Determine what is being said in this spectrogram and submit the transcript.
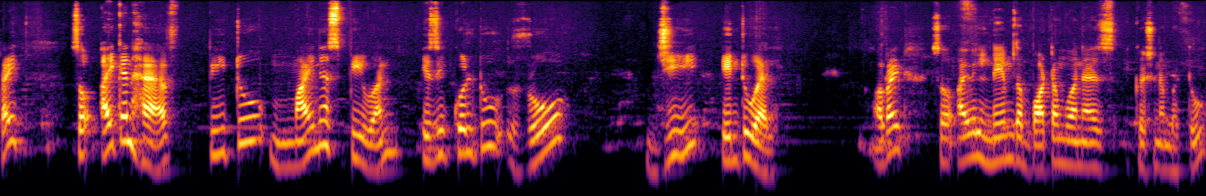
Right? So i can have p2 minus p1 is equal to rho g into l. All right so i will name the bottom one as equation number 2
